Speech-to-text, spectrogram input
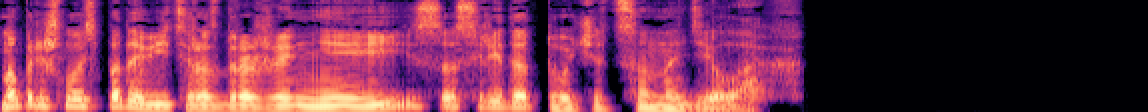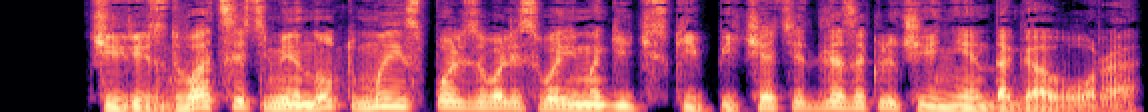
Но пришлось подавить раздражение и сосредоточиться на делах. Через 20 минут мы использовали свои магические печати для заключения договора.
